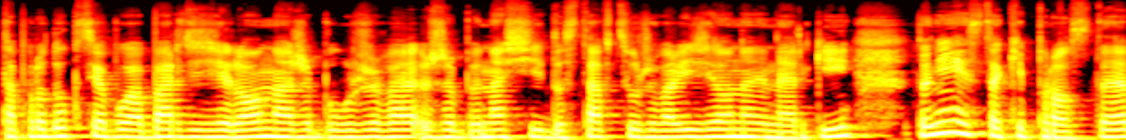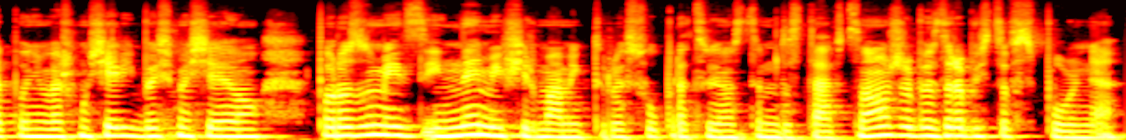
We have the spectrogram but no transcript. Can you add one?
ta produkcja była bardziej zielona, żeby, używa, żeby nasi dostawcy używali zielonej energii, to nie jest takie proste, ponieważ musielibyśmy się porozumieć z innymi firmami, które współpracują z tym dostawcą, żeby zrobić to wspólnie.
